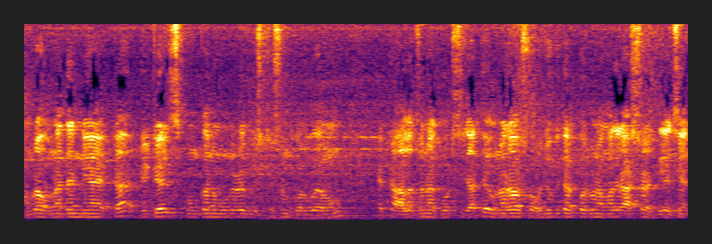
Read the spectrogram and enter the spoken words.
আমরা ওনাদের নিয়ে একটা ডিটেলস পুঙ্খানুপুঙ্খ বিশ্লেষণ করব এবং একটা আলোচনা করছি যাতে ওনারাও সহযোগিতা করবেন, আমাদের আশ্বাস দিয়েছেন।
